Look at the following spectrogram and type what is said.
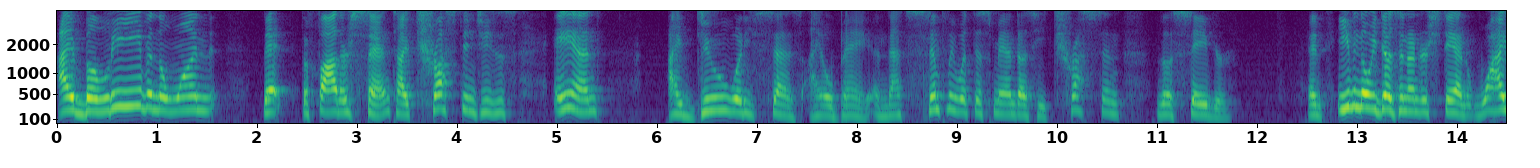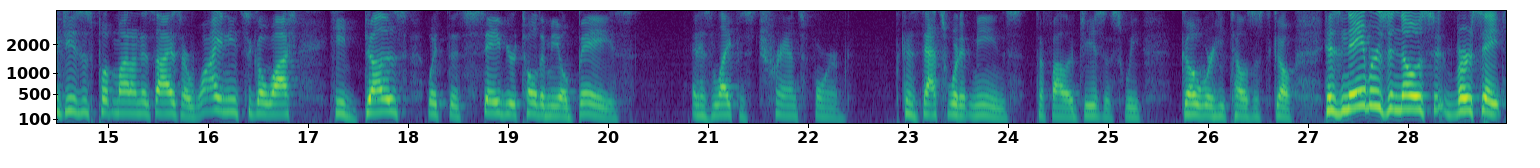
I believe in the one that the Father sent. I trust in Jesus and I do what he says. I obey. And that's simply what this man does. He trusts in the Savior. And even though he doesn't understand why Jesus put mud on his eyes or why he needs to go wash, he does what the Savior told him. He obeys, and his life is transformed because that's what it means to follow Jesus. We go where he tells us to go. His neighbors in those, verse 8,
